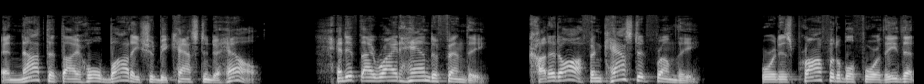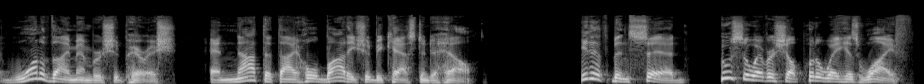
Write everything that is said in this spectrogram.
and not that thy whole body should be cast into hell. And if thy right hand offend thee, cut it off and cast it from thee. For it is profitable for thee that one of thy members should perish, and not that thy whole body should be cast into hell. It hath been said, Whosoever shall put away his wife,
